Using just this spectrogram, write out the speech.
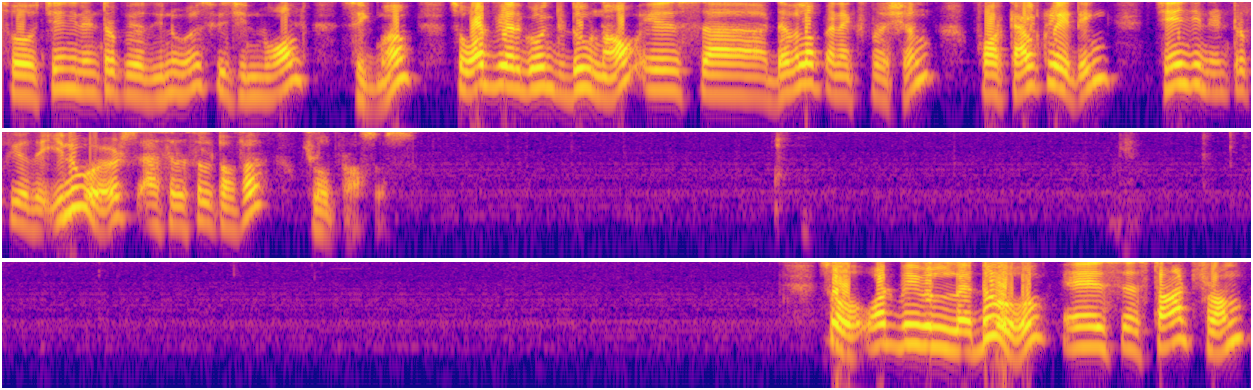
So, change in entropy of the universe which involved sigma. So, what we are going to do now is uh, develop an expression for calculating change in entropy of the universe as a result of a flow process. So, what we will uh, do is uh, start from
